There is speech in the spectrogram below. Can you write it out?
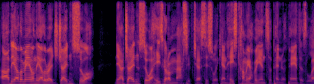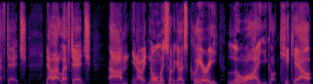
Uh, the other man on the other edge, Jaydn Su'A. Now, Jaydn Su'A, he's got a massive test this weekend. He's coming up against the Penrith Panthers left edge. Now, that left edge, um, you know, it normally sort of goes Cleary, Luai, you got Kikau,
